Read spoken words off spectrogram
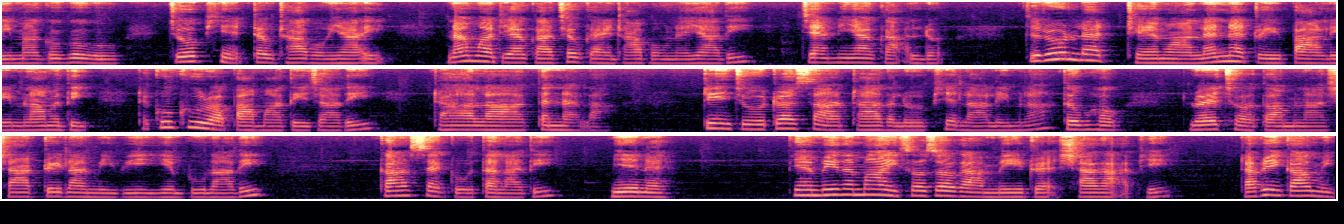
သည်မှာကိုကိုကိုကျိုးဖြင့်တုတ်ထားပုံရ၏နောက်မှတယောက်ကချုပ်ကင်ထားပုံလည်းရသည်ကြံနှစ်ယောက်ကအလွတ်သူတို့လက်ထဲမှာလက်နက်တွေပါလေမလားမသိတခုခုတော့ပါမှသေးကြသည်ဒါလားတနက်လား တင်ကြိုတွက်ဆထားသလိုဖြစ်လာလိမ့်မလားသို့မဟုတ်လွဲချော်သွားမလားရှားတွေးလိုက်မိပြီးရင်ပူလာသည်ကားဆက်ကိုတက်လိုက်သည်မြင်တယ်ဘပြန်ပေးသမားကြီးစောစောကမေးအတွက်ရှားကအပြေဒါဖြင့်ကောင်းပြီ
